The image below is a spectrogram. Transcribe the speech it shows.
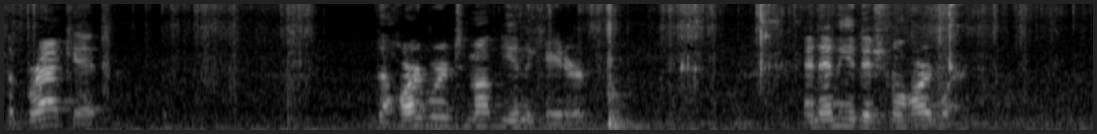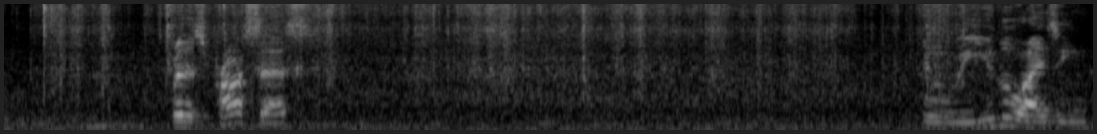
the bracket, the hardware to mount the indicator, and any additional hardware. For this process, we will be utilizing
